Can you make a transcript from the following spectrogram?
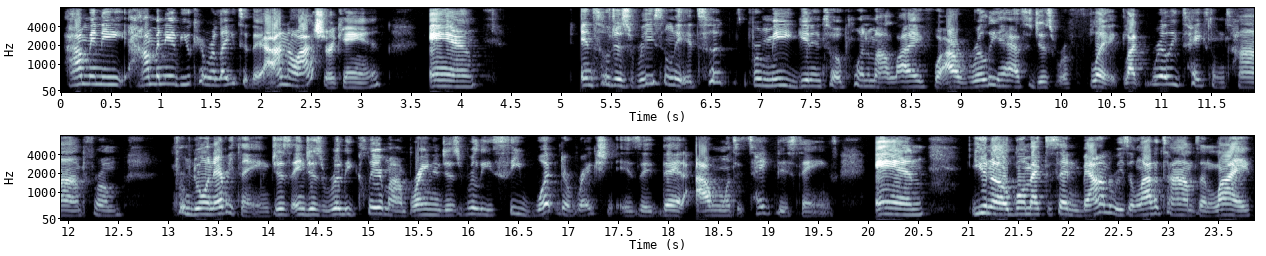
How many how many of you can relate to that? I know I sure can. And until just recently it took for me getting to a point in my life where I really had to just reflect, like really take some time from from doing everything just and just really clear my brain and just really see what direction is it that I want to take these things. And you know, going back to setting boundaries, a lot of times in life,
